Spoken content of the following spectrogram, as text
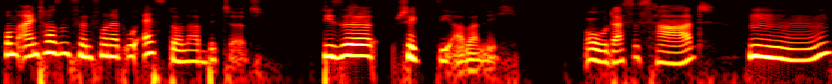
um 1500 US-Dollar bittet. Diese schickt sie aber nicht. Oh, das ist hart. Mhm.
